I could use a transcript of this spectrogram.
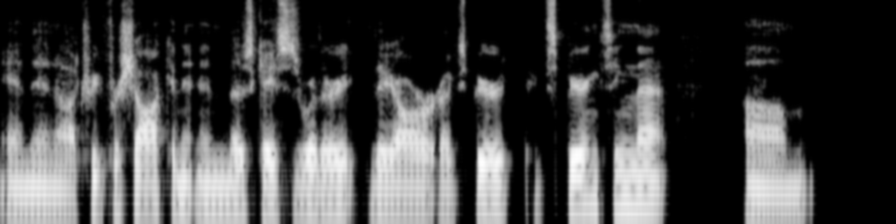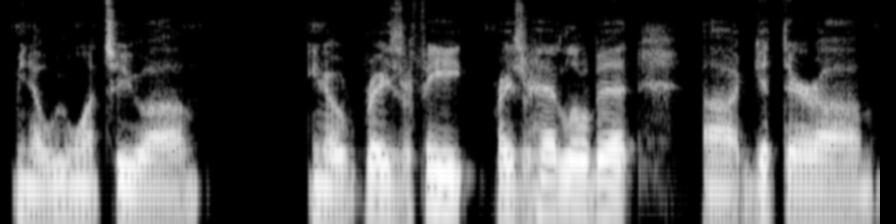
and then uh, treat for shock in, in those cases where they they are exper- experiencing that. Um, you know, we want to um, you know raise their feet, raise their head a little bit, uh, get their um,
